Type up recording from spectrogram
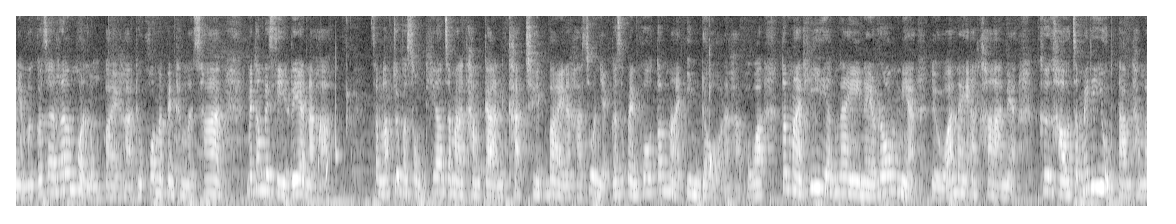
เนี่ยมันก็จะเริ่มหมดลงไปค่ะ ทุกคนมันเป็นธรรมชาติไม่ต้องไปซีเรียสนะคะ สำหรับจุดประสงค์ที่เราจะมาทำการคัดเช็ดใบนะคะ ส่วนใหญ่ก็จะเป็นพวกต้นไม้อินดอร์นะคะ เพราะว่าต้นไม้ที่เลี้ยงในในร่มเนี่ยหรือว่าในอาคารเนี่ยคือเขาจะไม่ได้อยู่ตามธรรม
